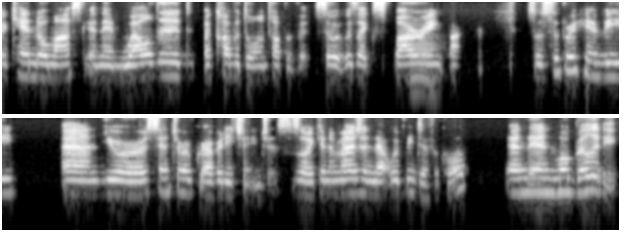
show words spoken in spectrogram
a kendo mask and then welded a kabuto on top of it. So it was like sparring armor. So super heavy, and your center of gravity changes. So I can imagine that would be difficult. And then mobility,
